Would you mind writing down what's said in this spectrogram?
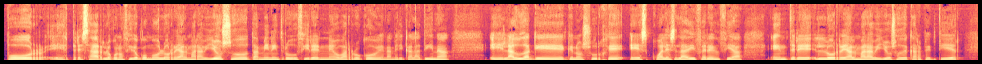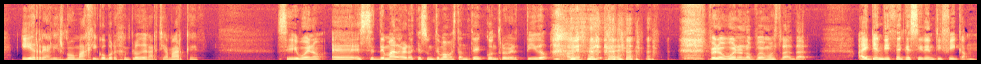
por expresar lo conocido como lo real maravilloso, también introducir el neobarroco en América Latina. Eh, la duda que, nos surge es cuál es la diferencia entre lo real maravilloso de Carpentier y el realismo mágico, por ejemplo, de García Márquez. Sí, bueno, eh, ese tema la verdad es que es un tema bastante controvertido. A ver. Pero bueno, lo podemos tratar. Hay quien dice que se identifican.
